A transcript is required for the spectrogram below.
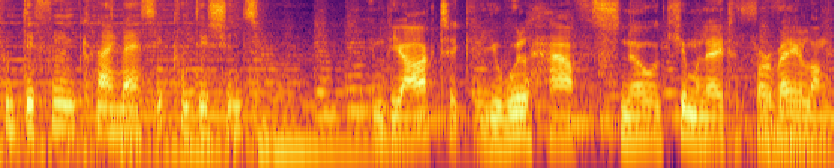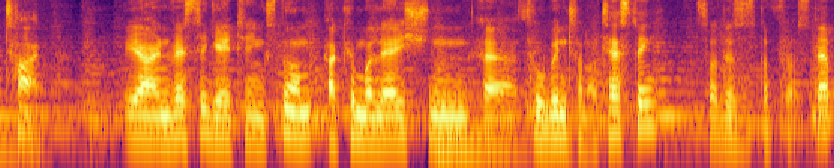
from different climatic conditions. In the Arctic, you will have snow accumulated for a very long time. We are investigating snow accumulation uh, through wind tunnel testing, so this is the first step.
